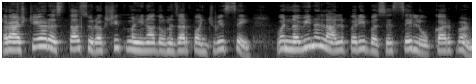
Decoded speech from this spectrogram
राष्ट्रीय रस्ता सुरक्षित महिना दोन हजार पंचवीसचे व नवीन लालपरी बसेसचे लोकार्पण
